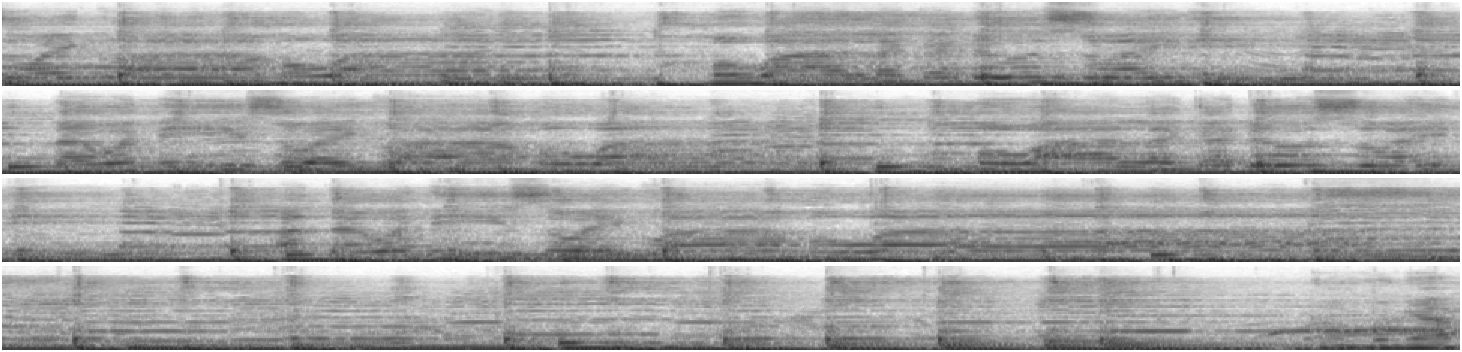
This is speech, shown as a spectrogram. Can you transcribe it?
สวยกว่าเมื่อวาน เมื่อวานแล้วก็ดูสวยดี แต่วันนี้สวยกว่าเมื่อวาน เมื่อวานแล้วก็ดูสวยดีแต่วันนี้สวยกว่าเมื่อวานขอบคุณครับ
